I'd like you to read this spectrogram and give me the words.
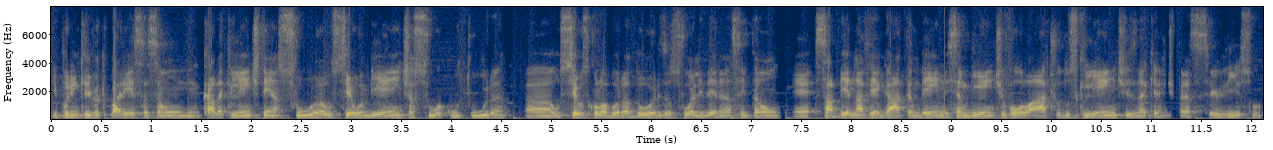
E por incrível que pareça, são cada cliente tem a sua, o seu ambiente, a sua cultura, os seus colaboradores, a sua liderança. Então, é, saber navegar também nesse ambiente volátil dos clientes, né, que a gente presta serviço,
